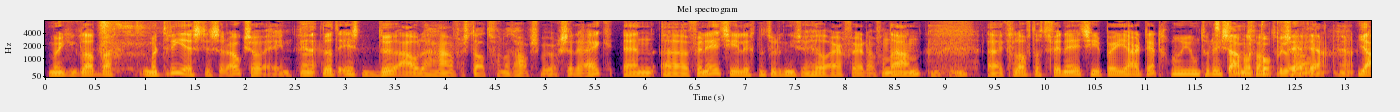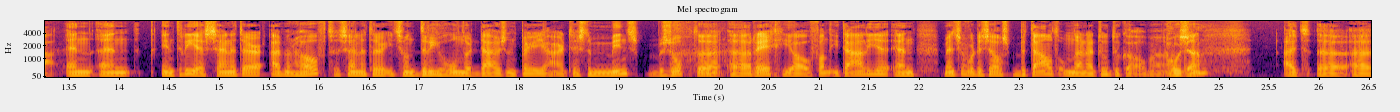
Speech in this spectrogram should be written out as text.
München-Gladbach. maar Triest is er ook zo één. Ja. Dat is de oude havenstad van het Habsburgse Rijk. En uh, Venetië ligt natuurlijk niet zo heel erg ver daar vandaan. Mm -hmm. uh, ik geloof dat Venetië per jaar 30 miljoen toeristen Tamelijk populair, ja. Ja, ja en, en in Triest zijn het er uit mijn hoofd zijn het er iets van 300.000 per jaar. Het is de minst bezochte regio van Italië. En mensen worden zelfs betaald om daar naartoe te komen. Hoe dan? Uit uh,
